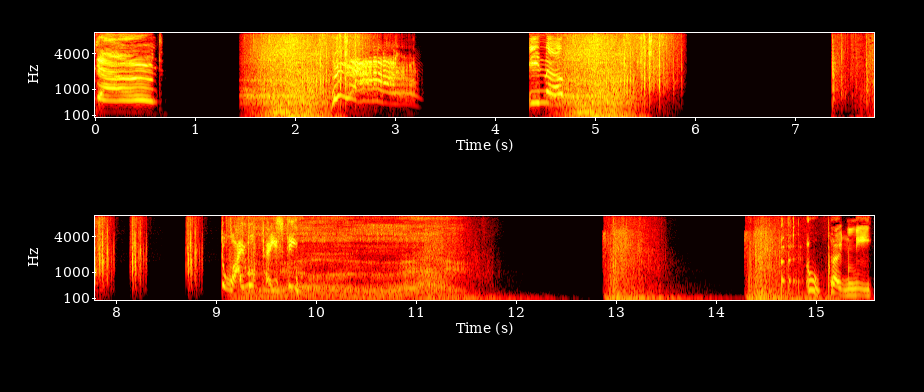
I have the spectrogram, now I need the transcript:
Don't! Ah! Enough! Do I look tasty? Oh, pardon me.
